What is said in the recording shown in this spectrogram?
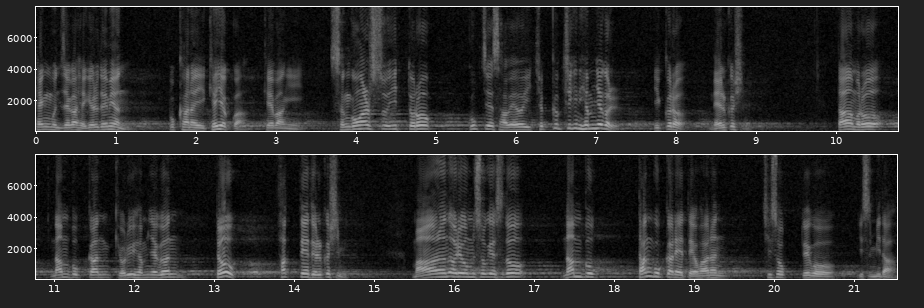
핵 문제가 해결되면 북한의 개혁과 개방이 성공할 수 있도록 국제사회의 적극적인 협력을 이끌어 낼 것입니다. 다음으로 남북 간 교류 협력은 더욱 확대될 것입니다. 많은 어려움 속에서도 남북 당국 간의 대화는 지속되고 있습니다.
